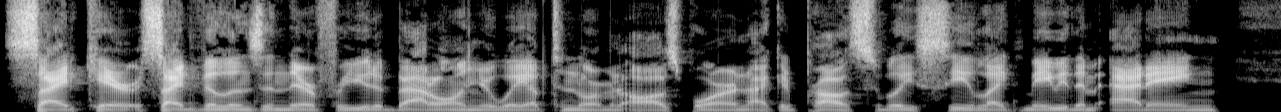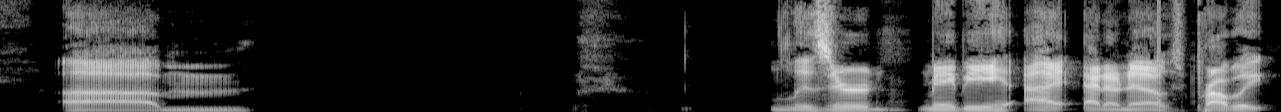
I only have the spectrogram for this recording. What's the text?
side care side villains in there for you to battle on your way up to Norman Osborn. I could possibly see like maybe them adding um Lizard maybe. I I don't know. Probably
